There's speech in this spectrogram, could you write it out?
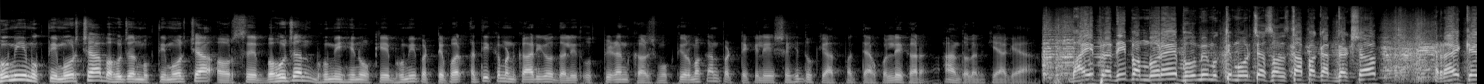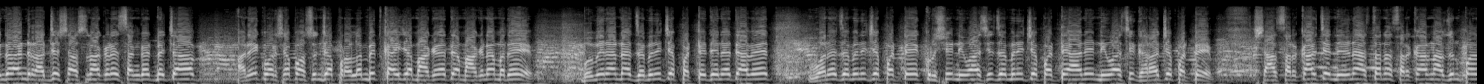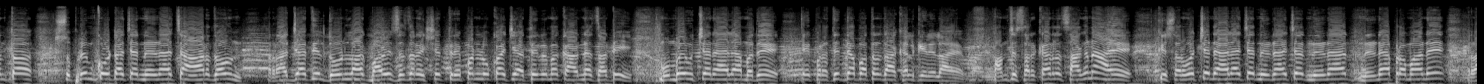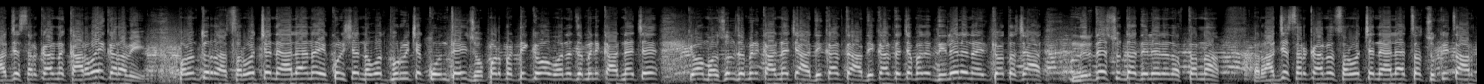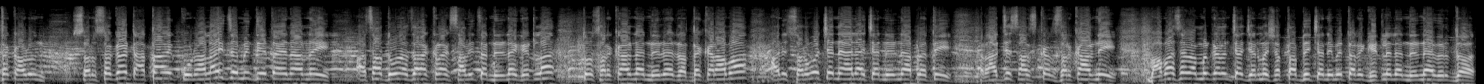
भूमि मुक्ति मोर्चा, बहुजन मुक्ति मोर्चा और से बहुजन भूमिहीनों के भूमि पट्टे पर अतिक्रमणकारियों दलित उत्पीड़न, कर्ज मुक्ति और मकान पट्टे के लिए शहीदों की आत्महत्या को लेकर आंदोलन किया गया। भाई प्रदीप अंबोरे, भूमि मुक्ति मोर्चा संस्थापक अध्यक्ष। केंद्र आणि राज्य शासनाकडे संघटनेच्या अनेक वर्षापासून ज्या प्रलंबित काही ज्या मागण्या त्या मागण्यामध्ये भूमिरांना जमिनीचे पट्टे देण्यात यावेत. वन जमिनीचे पट्टे कृषी निवासी जमिनीचे पट्टे आणि निवासी घराचे पट्टे. शा सरकारचे निर्णय असताना सरकारनं अजूनपर्यंत सुप्रीम कोर्टाच्या निर्णयाच्या आड जाऊन राज्यातील दोन लाख बावीस हजार एकशे त्रेपन्न लोकांची अतिक्रमण काढण्यासाठी मुंबई उच्च न्यायालयामध्ये एक प्रतिज्ञापत्र दाखल केलेलं आहे. आमच्या सरकारला सांगणं आहे की सर्वोच्च न्यायालयाच्या निर्णयाच्या निर्णया निर्णयाप्रमाणे राज्य सरकारनं कारवाई करावी. परंतु सर्वोच्च न्यायालयानं एकोणीसशे नव्वद पूर्वीचे कोणतेही झोपडपट्टी किंवा वन जमिनी काढण्याचे किंवा महसूल जमीन काढण्याचे अधिकार अधिकार त्याच्यामध्ये दिलेले नाहीत किंवा तशा निर्देश सुद्धा दिलेले नसताना राज्य सरकारनं सर्वोच्च न्यायालयाचा चुकीचा अर्थ काढून सरसकट आता कोणालाही जमीन देता येणार नाही असा दोन हजार अकरा सालीचा निर्णय घेतला. तो सरकारनं निर्णय रद्द करावा आणि सर्वोच्च न्यायालयाच्या निर्णयाप्रती राज्य सरकार सरकारने बाबासाहेब आंबेडकरांच्या जन्मशताब्दीच्या निमित्ताने घेतलेल्या निर्णयाविरुद्ध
